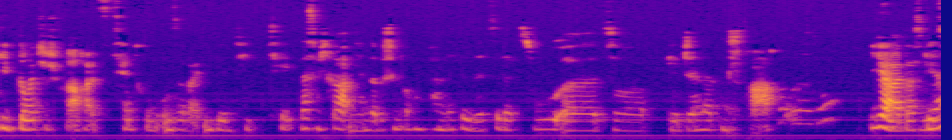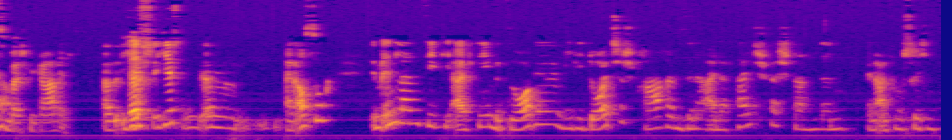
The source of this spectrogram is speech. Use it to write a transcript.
die deutsche Sprache als Zentrum unserer Identität. Lass mich raten, die haben da bestimmt auch ein paar nette Sätze dazu äh, zur gegenderten Sprache oder so. Ja, das geht Ja? zum Beispiel gar nicht. Also hier, Das- ist, hier ist ähm, ein Auszug. Im Inland sieht die AfD mit Sorge, wie die deutsche Sprache im Sinne einer falsch verstandenen, in Anführungsstrichen,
